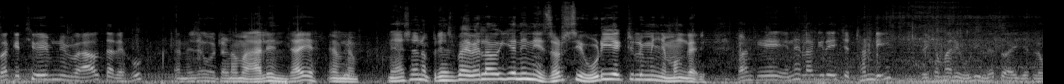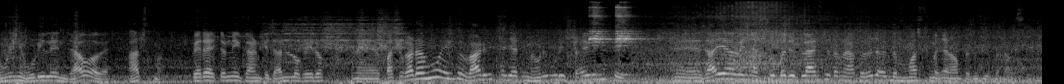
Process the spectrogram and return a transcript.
બાકી થયું એમની આવતા રહેવું અને જો, અટાણામાં હાલીને જઈએ એમને. એમ. ને છે ને પ્રેસભાઈ વહેલા આવી ગયા ને જર્સી હુડી એકચ્યુઅલી મેં મંગાવી. કારણ કે એને લાગી રહી છે ઠંડી. તો કે મારી હુડી લેતો આવી જાય એટલે હું એની હુડી લઈને જાઉં હવે, હાથમાં. પહેરાય તો નહીં કારણ કે જાનલો કર્યો. અને પાછું કાઢવા હું એક વાડ વિખાઈ જાય મેં હોડી હુડી સ્ટાઈલ નથી. જાય હવે અહીંયા શું બધું પ્લાન છે, તમે આખો જોજો, એકદમ મસ્ત મજાનો આપણે વીડિયો બનાવો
